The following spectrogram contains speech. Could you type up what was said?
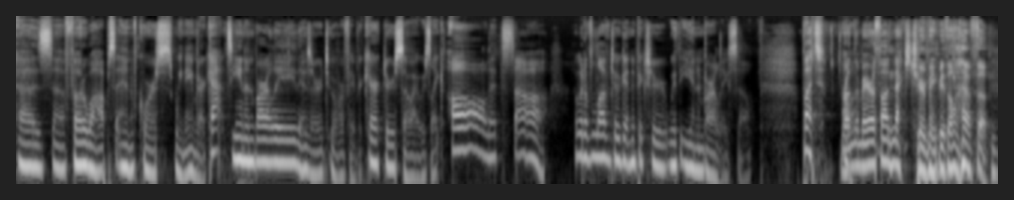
as uh, photo ops, and of course we named our cats Ian and Barley. Those are two of our favorite characters, so I was like, oh, that's oh. I would have loved to have gotten a picture with Ian and Barley. So, but Run the marathon next year. Maybe they'll have them.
